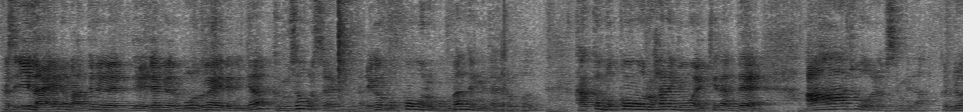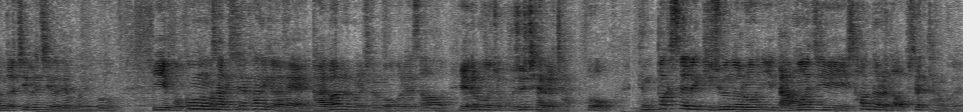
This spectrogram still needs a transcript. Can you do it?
그래서 이 라인을 만들어내려면 뭐 해야 되느냐? 금속을 써야 됩니다. 이건 목공으로 못 만듭니다, 여러분. 가끔 목공으로 하는 경우가 있긴 한데 아주 어렵습니다. 그 면도 찌글찌글해 보이고 이 목공 공사를 시작하기 전에 발바름을 절곡을 해서 얘를 먼저 구주체를 잡고 등박스를 기준으로 이 나머지 선들을 다 offset한 거예요.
